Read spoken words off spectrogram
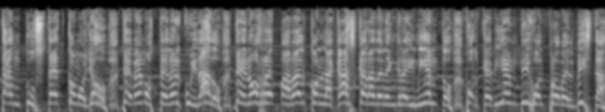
tanto usted como yo debemos tener cuidado de no reparar con la cáscara del engreimiento, porque bien dijo el proverbista,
